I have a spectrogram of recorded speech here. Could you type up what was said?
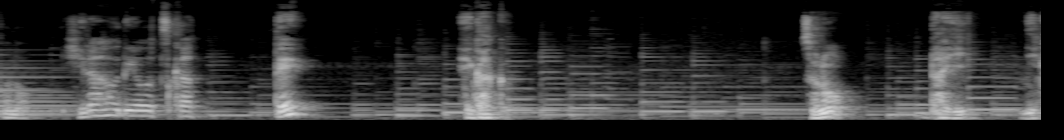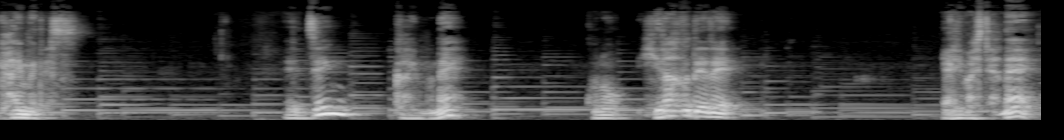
この平筆を使って描く。その第2回目です。前回もね、この平筆でやりましたよね。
